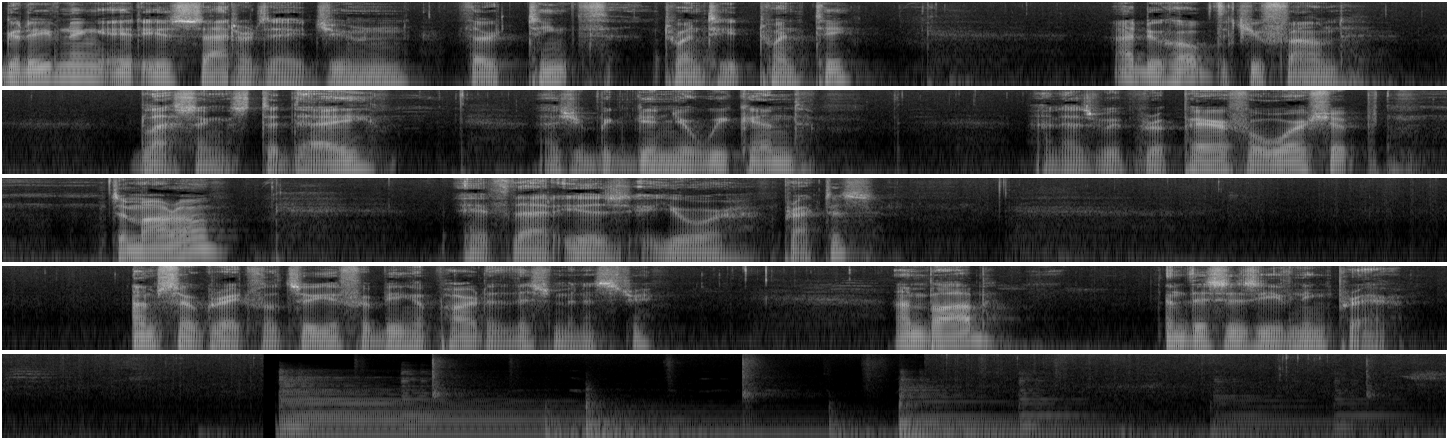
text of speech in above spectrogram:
Good evening. It is Saturday, June 13th, 2020. I do hope that you found blessings today as you begin your weekend and as we prepare for worship tomorrow, if that is your practice. I'm so grateful to you for being a part of this ministry. I'm Bob, and this is Evening Prayer.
